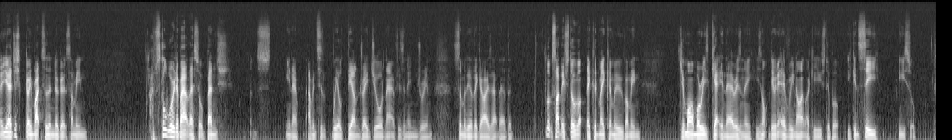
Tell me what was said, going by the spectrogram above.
Uh, yeah, just going back to the Nuggets. I mean, I'm still worried about their sort of bench, and you know, having to wheel DeAndre Jordan out if there's an injury, and some of the other guys out there. That looks like they've still got. They could make a move. I mean, Jamal Murray's getting there, isn't he? He's not doing it every night like he used to, but you can see he's sort of.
